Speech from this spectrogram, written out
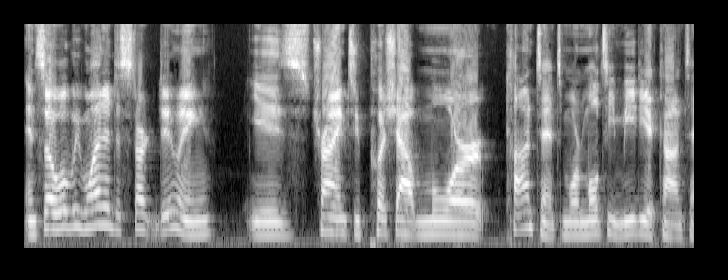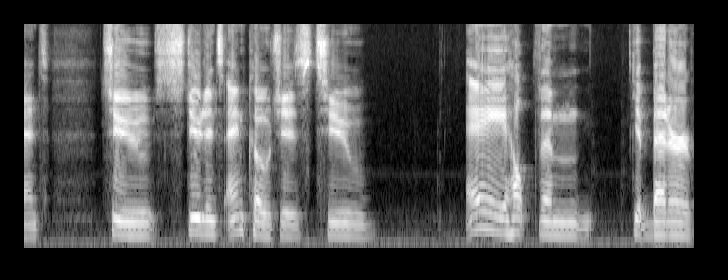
And so what we wanted to start doing is trying to push out more content, more multimedia content to students and coaches to a help them get better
